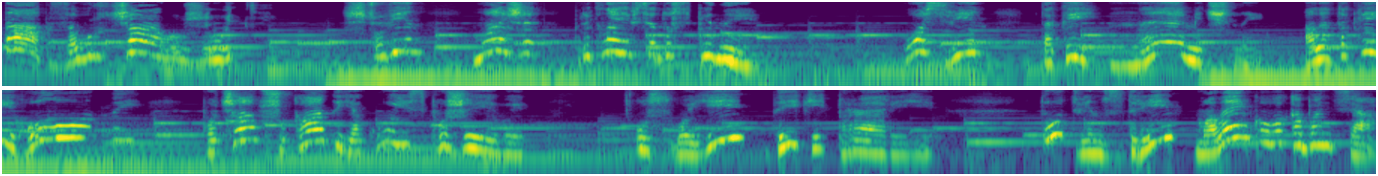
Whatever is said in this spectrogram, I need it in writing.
так завурчало в животі, що він майже приклеївся до спини. Ось він, такий немічний, але такий голодний, почав шукати якоїсь поживи у своїй дикій прерії. Тут він здрів маленького кабанця,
